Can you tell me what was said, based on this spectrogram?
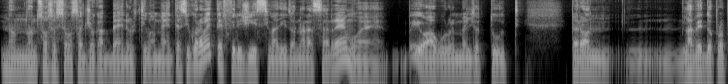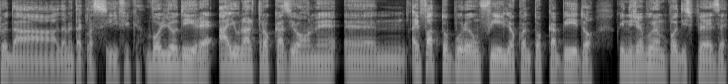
non, non, so se se lo sa giocare bene ultimamente. Sicuramente è felicissima di tornare a Sanremo e io auguro il meglio a tutti però mm, la vedo proprio da, da, metà classifica. Voglio dire, hai un'altra occasione, ehm, hai fatto pure un figlio a quanto ho capito, quindi c'è pure un po' di spese.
